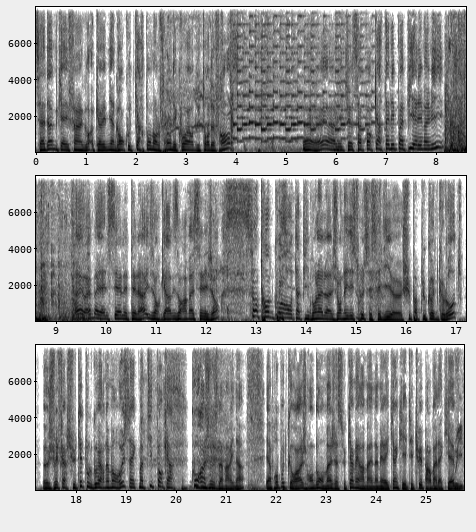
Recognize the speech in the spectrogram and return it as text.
c'est la dame qui avait, fait qui avait mis un grand coup de carton dans le front des coureurs du Tour de France. Ouais, avec euh, sa pancarte, elle est papy, elle est mamie. Ouais, ouais, bah, LCL était là, ils ont regardé, ils ont ramassé les gens. 130 points au tapis. Bon, là, la journaliste russe, elle s'est dit, euh, je suis pas plus conne que l'autre. Euh, je vais faire chuter tout le gouvernement russe avec ma petite pancarte. Courageuse, la Marina. Et à propos de courage, rendons hommage à ce caméraman américain qui a été tué par balle à Kiev. Oui.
